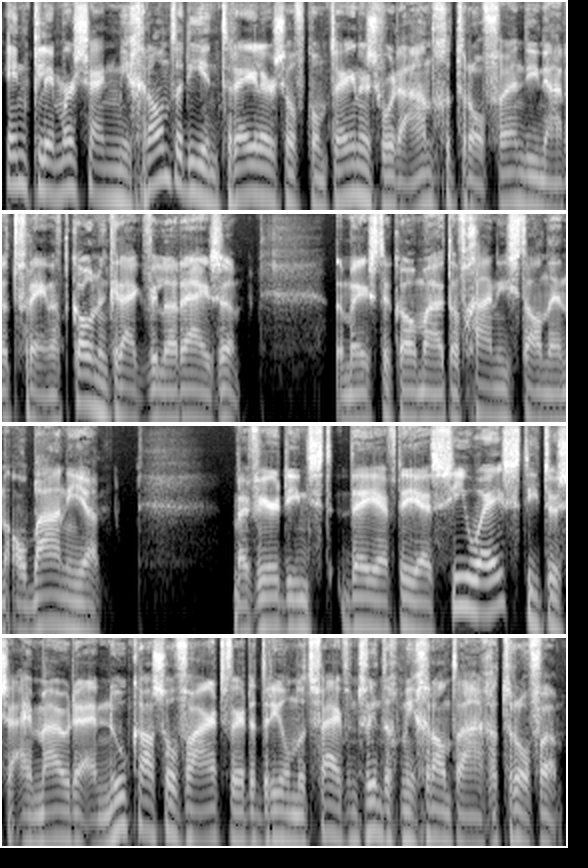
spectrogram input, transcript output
Inklimmers zijn migranten die in trailers of containers worden aangetroffen... en die naar het Verenigd Koninkrijk willen reizen. De meeste komen uit Afghanistan en Albanië. Bij veerdienst DFDS Seaways, die tussen IJmuiden en Newcastle vaart... werden 325 migranten aangetroffen.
